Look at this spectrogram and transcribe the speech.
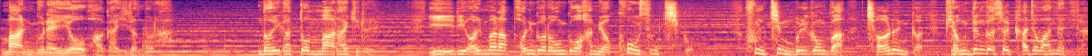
만군의 여호와가 이르노라. 너희가 또 말하기를 이 일이 얼마나 번거로운고 하며 코웃음 치고 훔친 물건과 저는 것 병든 것을 가져왔느니라.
